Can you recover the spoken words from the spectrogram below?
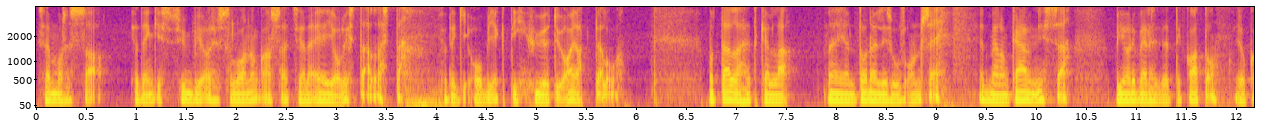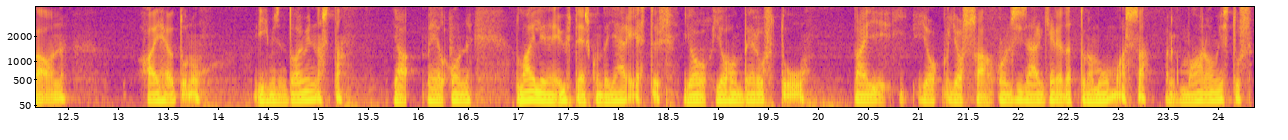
semmoisessa jotenkin symbioosissa luonnon kanssa, että siellä ei olisi tällaista jotenkin objektihyötyajattelua. Mutta tällä hetkellä meidän todellisuus on se, että meillä on käynnissä biodiversiteettikato, joka on aiheutunut ihmisen toiminnasta, ja meillä on laillinen yhteiskuntajärjestys, johon perustuu tai jossa on sisäänkirjoitettuna muun muassa niin maanomistus,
